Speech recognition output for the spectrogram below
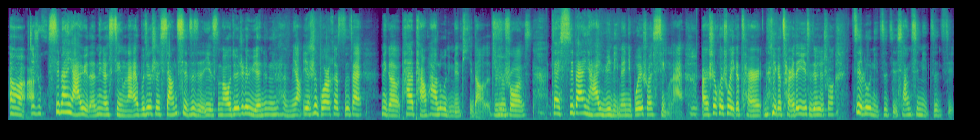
嗯，就是西班牙语的那个醒来，不就是想起自己的意思吗？我觉得这个语言真的是很妙，也是博尔赫斯在那个他谈话录里面提到的，就是说，在西班牙语里面，你不会说醒来，而是会说一个词儿，那个词儿的意思就是说记录你自己，想起你自己。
